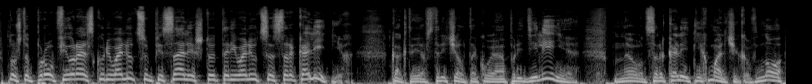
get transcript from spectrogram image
потому что про февральскую революцию писали, что это революция 40 40-летних. Как-то я встречал такое определение, ну, вот 40-летних мальчиков. Но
